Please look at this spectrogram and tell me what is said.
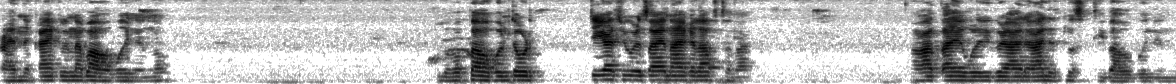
आईनं काय केलं ना भावा बहिणीनं. बाबा पाहू पण तेवढं ते याच वेळेस आहे ना ऐकायला असतं ना. आता एवढी वेळ आली आलीच नसती भाऊ बहिणीनं.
